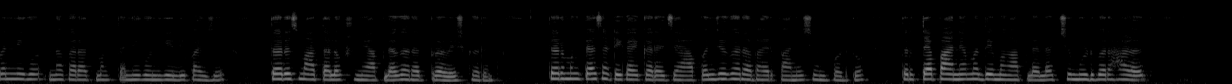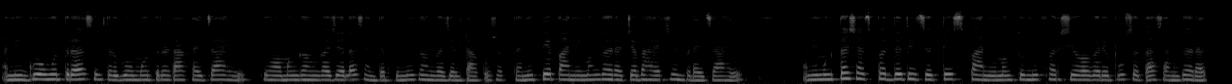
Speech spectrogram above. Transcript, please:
पण निघून नकारात्मकता निघून गेली पाहिजे. तरच माता लक्ष्मी आपल्या घरात प्रवेश करेन. तर मग त्यासाठी काय करायचं आहे? आपण जे घराबाहेर पाणी शिंपडतो तर त्या पाण्यामध्ये मग आपल्याला चिमूटभर हळद आणि गोमूत्र असेल तर गोमूत्र टाकायचं आहे किंवा मग गंगाजल असेल तर तुम्ही गंगाजल टाकू शकता आणि ते पाणी मग घराच्या बाहेर शिंपडायचं आहे. आणि मग तशाच पद्धतीचं तेच पाणी मग तुम्ही फरशी वगैरे पुसत असाल घरात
